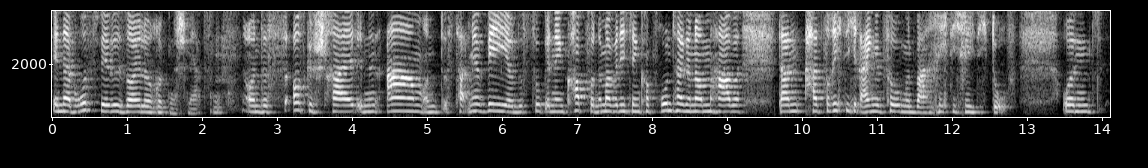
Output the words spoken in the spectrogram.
in der Brustwirbelsäule Rückenschmerzen. Und es ist ausgestrahlt in den Arm und es tat mir weh und es zog in den Kopf. Und immer wenn ich den Kopf runtergenommen habe, dann hat es richtig reingezogen und war richtig, richtig doof. Und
